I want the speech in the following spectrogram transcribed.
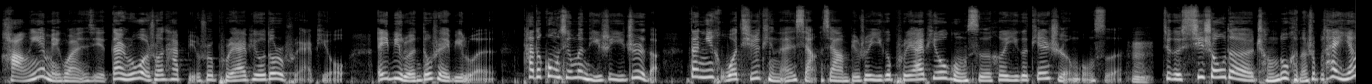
行业没关系，但如果说他比如说 Pre IPO 都是 Pre IPO，A B 轮都是 A B 轮。它的共性问题是一致的，但你我其实挺难想象，比如说一个 Pre IPO 公司和一个天使轮公司，嗯，这个吸收的程度可能是不太一样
